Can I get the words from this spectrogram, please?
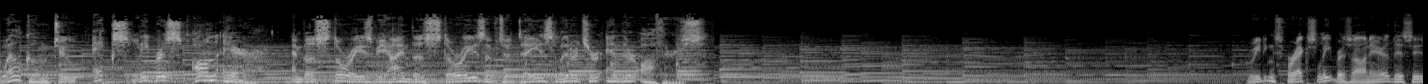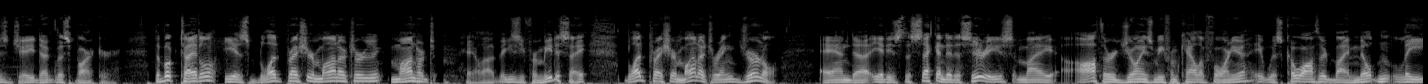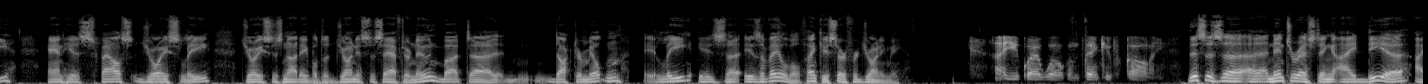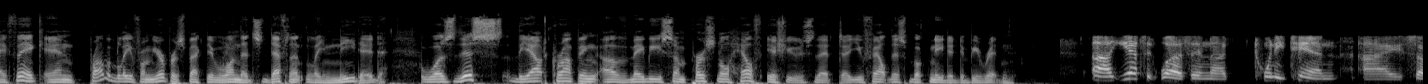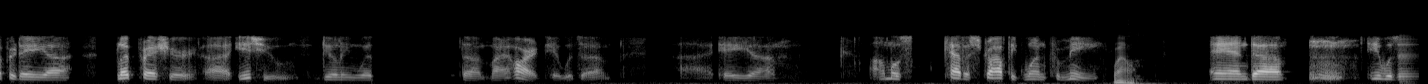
Welcome to Ex Libris On Air and the stories behind the stories of today's literature and their authors. Greetings for Ex Libris On Air. This is J. Douglas Barker. The book title is Blood Pressure Monitoring, monitor, hell, uh, easy for me to say, Blood Pressure Monitoring Journal and uh, it is the second in a series. My author joins me from California. It was co-authored by Milton Lee and his spouse Joyce Lee. Joyce is not able to join us this afternoon, but uh, Dr. Milton Lee is uh, is available. Thank you, sir, for joining me. Hi, you're quite welcome. Thank you for calling. This is a, an interesting idea, I think, and probably from your perspective, one that's definitely needed. Was this the outcropping of maybe some personal health issues that uh, you felt this book needed to be written? Uh, yes, it was. In uh, 2010, I suffered a uh, blood pressure uh, issue dealing with uh, my heart. It was um, a almost catastrophic one for me. Wow. And it was a,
